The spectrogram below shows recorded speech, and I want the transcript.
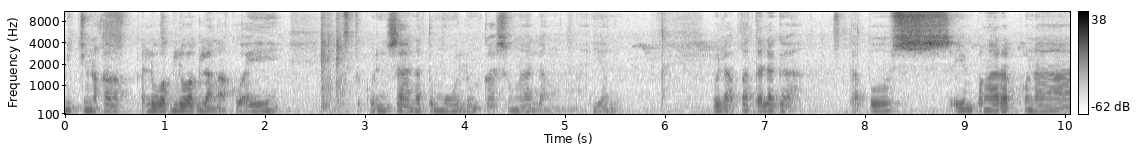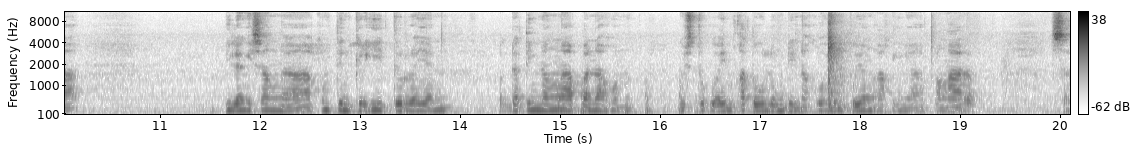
medyo nakakaluwag-luwag lang ako ay gusto ko rin sana tumulong. Kaso nga lang, ayan, wala pa talaga. Tapos, yung pangarap ko na bilang isang ah, content creator, ayan, pagdating ng ah, panahon, gusto ko ay makatulong din ako. Yun po yung aking ah, pangarap sa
